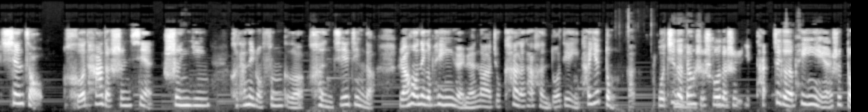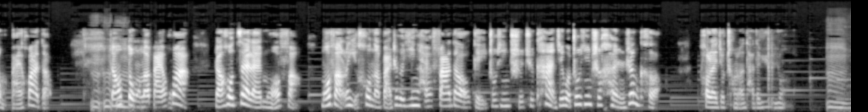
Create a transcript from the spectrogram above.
先找和他的声线、声音和他那种风格很接近的，然后那个配音演员呢，就看了他很多电影，他也懂的。我记得嗯当时说的是，他这个配音演员是懂白话的，嗯嗯，然后嗯懂了白话，然后再来模仿。模仿了以后呢，把这个音还发到给周星驰去看，结果周星驰很认可，后来就成了他的御用。嗯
